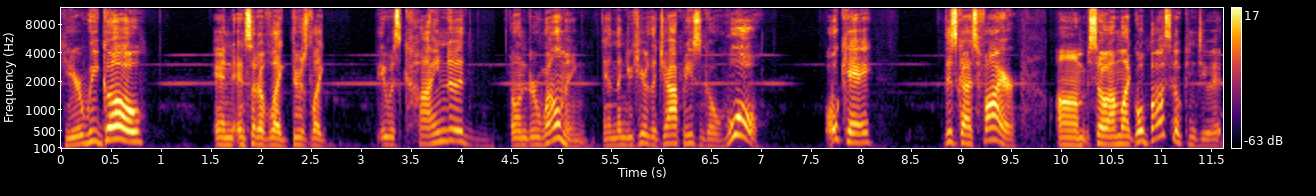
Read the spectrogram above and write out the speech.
"Here we go," and instead of like, there's like, it was kind of underwhelming. And then you hear the Japanese and go, "Whoa, okay, this guy's fire." Um, so I'm like, "Well, Bosco can do it,"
